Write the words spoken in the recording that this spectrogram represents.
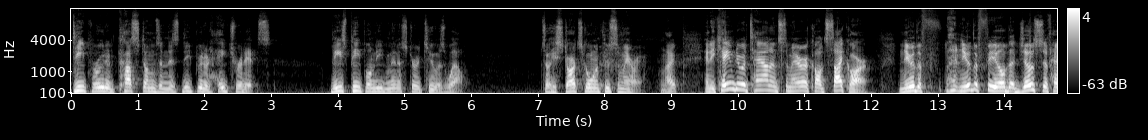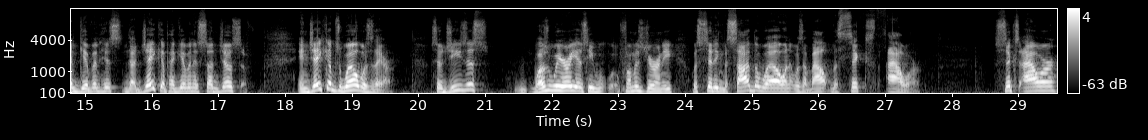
deep rooted customs and this deep rooted hatred is. These people need ministered to as well. So he starts going through Samaria, right? And he came to a town in Samaria called Sychar, near the, near the field that Joseph had given his, that Jacob had given his son Joseph. And Jacob's well was there. So Jesus was weary as he, from his journey, was sitting beside the well, and it was about the sixth hour. Sixth hour,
